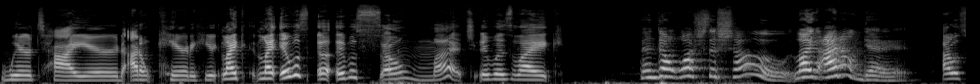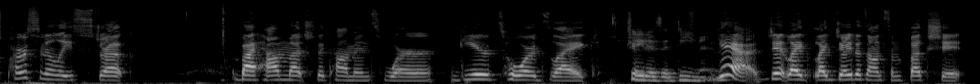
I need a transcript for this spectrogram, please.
We're tired. I don't care to hear like like it was uh, it was so much. It was like then don't watch the show. Like I don't get it. I was personally struck by how much the comments were geared towards like Jada's a demon. Yeah, J- like like Jada's on some fuck shit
